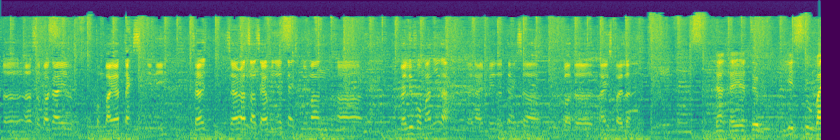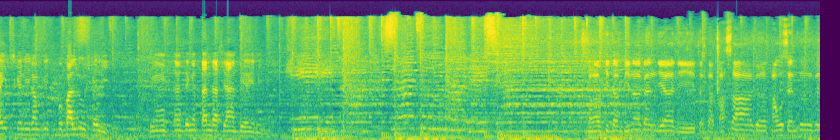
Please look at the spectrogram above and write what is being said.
Uh, uh, sebagai pembayar teks ini, saya saya rasa saya punya teks memang uh, value for money lah. And I pay the tax uh, got the nice toilet. Dan saya rasa begitu baik sekali dan begitu berbaloi sekali dengan dengan tandas yang ada ini. Kita Satu Malaysia Kalau kita binakan dia di tempat pasar ke, town center ke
